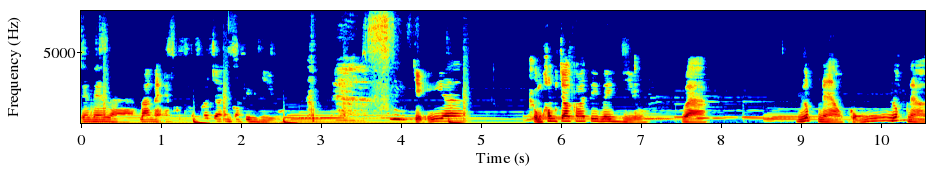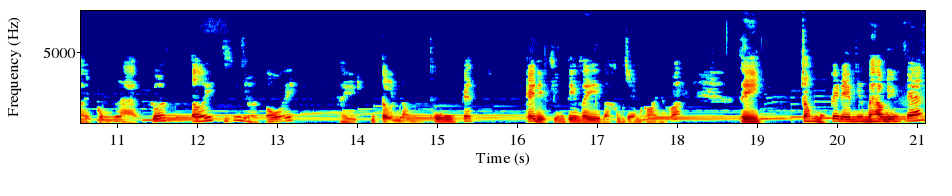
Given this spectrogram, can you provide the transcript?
cho nên là ba mẹ em cũng không có cho em coi phim nhiều. Chỉ uh, cũng không cho coi tivi nhiều. Và lúc nào cũng lúc nào thì cũng là cứ tới 9 giờ tối thì tự động thu cái cái điều khiển tivi và không cho em coi nữa. Thì trong một cái đêm như bao đêm khác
